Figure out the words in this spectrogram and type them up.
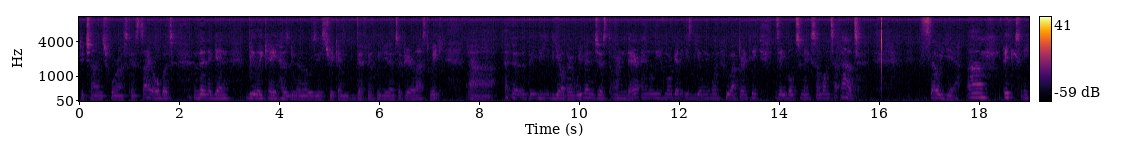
to challenge for Asuka's title. But then again, Billy Kay has been on a losing streak and definitely didn't appear last week. Uh, the, the, the, the other women just aren't there, and Liv Morgan is the only one who apparently is able to make someone tap out. So yeah, um, it it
